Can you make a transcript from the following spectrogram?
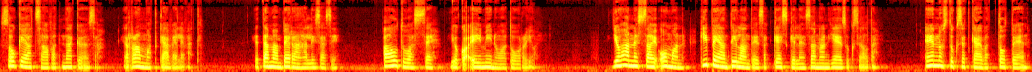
Sokeat saavat näkönsä ja rammat kävelevät. Ja tämän perään hän lisäsi, autua se, joka ei minua torju. Johannes sai oman kipeän tilanteensa keskellen sanan Jeesukselta. Ennustukset käyvät toteen.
